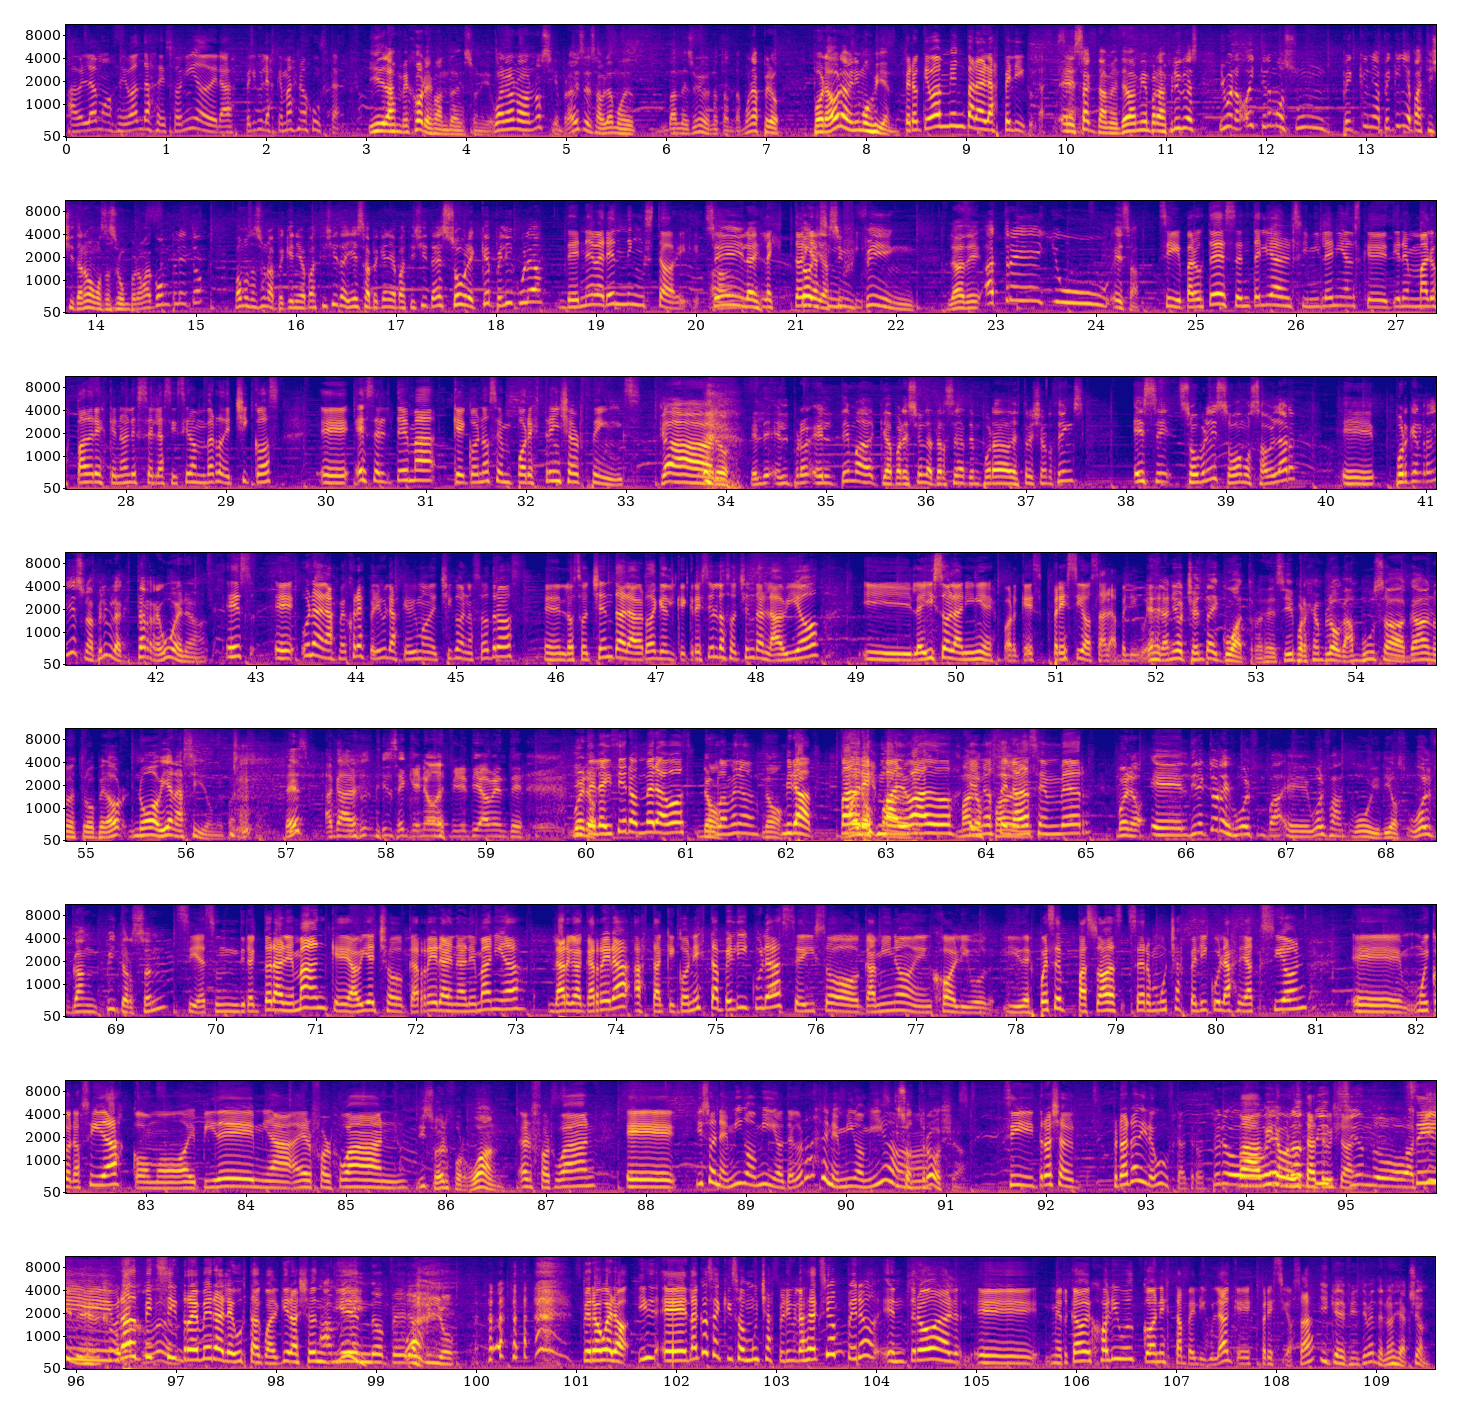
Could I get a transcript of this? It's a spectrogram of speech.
hablamos de bandas de sonido de las películas que más nos gustan. Y de las mejores bandas de sonido. Bueno, no, no siempre. A veces hablamos de bandas de sonido que no están tan buenas, pero por ahora venimos bien. Pero que van bien para las películas. Exactamente, van bien para las películas. Y bueno, hoy tenemos una pequeña, pequeña pastillita. No vamos a hacer un programa completo. Vamos a hacer una pequeña pastillita. Y esa pequeña pastillita es sobre qué película? The Never Ending Story. Sí, la, historia, sin, fin. La de Atreyu. Esa. Sí, para ustedes, centennials y millennials que tienen malos padres que no les se las hicieron ver de chicos, eh, es el tema que conocen por Stranger Things. Claro, el, tema que apareció en la tercera temporada de Stranger Things. Ese, sobre eso vamos a hablar. Eh, porque en realidad es una película que está re buena. Es eh, una de las mejores películas que vimos de chicos nosotros. En los 80, la verdad que el que creció en los 80 la vio y le hizo la niñez, porque es preciosa la película. Es del año 84, es decir, por ejemplo, Gambusa, acá, nuestro operador, no había nacido, me parece. ¿Ves? Acá dice que no, definitivamente. Bueno, ¿Te la hicieron ver a vos, por lo menos? No. Mira, padres, malvados que no se la hacen ver. Bueno, el director es Wolf, eh, Wolfgang, uy, Dios, Wolfgang Petersen. Sí, es un director alemán que había hecho carrera en Alemania, larga carrera, hasta que con esta película se hizo camino en Hollywood. Y después se pasó a hacer muchas películas de acción eh, muy conocidas como Epidemia, Air Force One. Hizo Air Force One. Air Force One. Eh, hizo Enemigo Mío, ¿te acuerdas de Enemigo Mío? Hizo Troya. Sí, Troya pero a nadie le gusta Troya. Pero a mí no me Brad gusta Pitt siendo Sí, Brad Pitt sin remera le gusta a cualquiera, yo entiendo, pero. Obvio. pero bueno, y, eh, la cosa es que hizo muchas películas de acción, pero entró al eh, mercado de Hollywood con esta película, que es preciosa. Y que definitivamente no es de acción.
